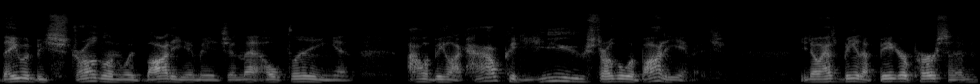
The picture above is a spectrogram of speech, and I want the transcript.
they would be struggling with body image and that whole thing. And I would be like, how could you struggle with body image? You know, as being a bigger person,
